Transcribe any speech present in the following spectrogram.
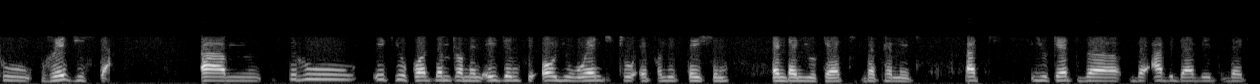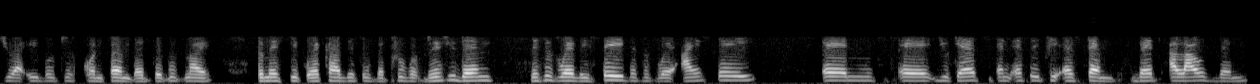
to register um, through if you got them from an agency or you went to a police station and then you get the permit. But you get the, the affidavit that you are able to confirm that this is my domestic worker, this is the proof of residence, this is where they stay, this is where I stay, and uh, you get an SAPS stamp that allows them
